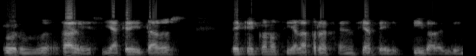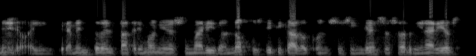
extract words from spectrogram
plurales y acreditados de que conocía la procedencia delictiva del dinero, el incremento del patrimonio de su marido no justificado con sus ingresos ordinarios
